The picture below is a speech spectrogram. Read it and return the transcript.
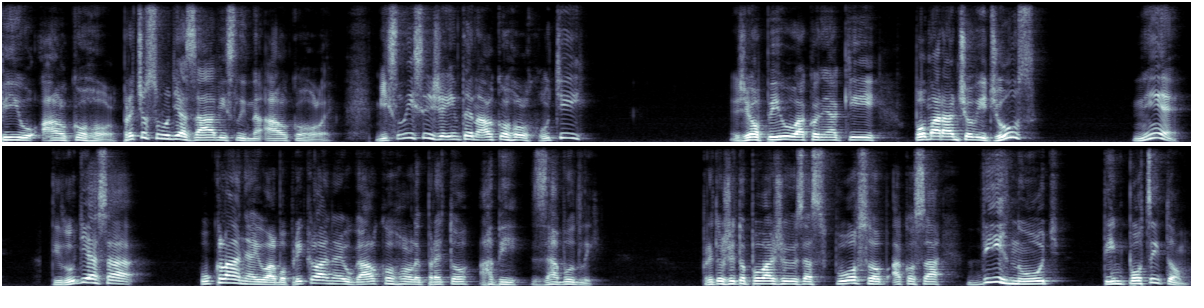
pijú alkohol? Prečo sú ľudia závislí na alkohole? Myslí si, že im ten alkohol chutí? Že ho pijú ako nejaký pomarančový džús? Nie. Tí ľudia sa ukláňajú alebo prikláňajú k alkohole preto, aby zabudli. Pretože to považujú za spôsob, ako sa vyhnúť tým pocitom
